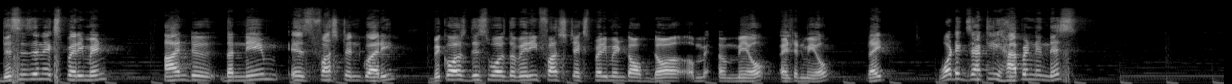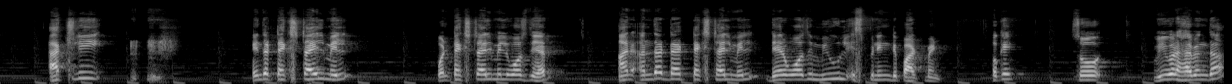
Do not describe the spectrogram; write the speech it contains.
This is an experiment and uh, the name is first inquiry because this was the very first experiment of Do uh, Mayo, Elton Mayo, right? What exactly happened in this? Actually, in the textile mill, one textile mill was there and under that textile mill there was a mule spinning department okay so we were having the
